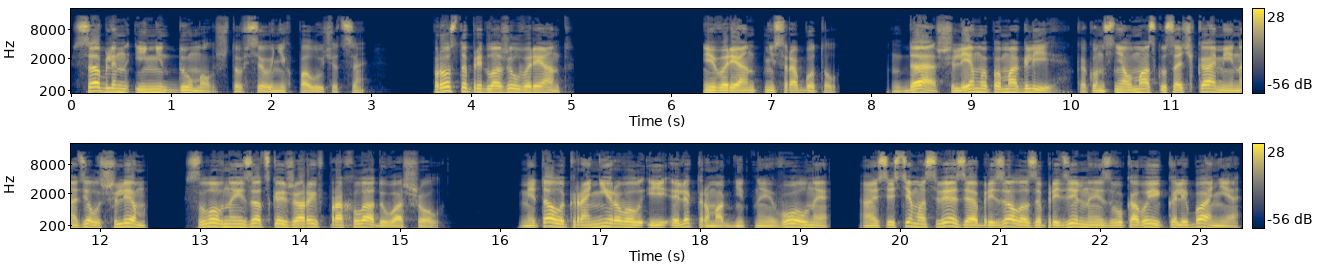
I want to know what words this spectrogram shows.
Саблин и не думал, что все у них получится. Просто предложил вариант. И вариант не сработал. Да, шлемы помогли. Как он снял маску с очками и надел шлем, словно из адской жары в прохладу вошел. Металл экранировал и электромагнитные волны, а система связи обрезала запредельные звуковые колебания.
